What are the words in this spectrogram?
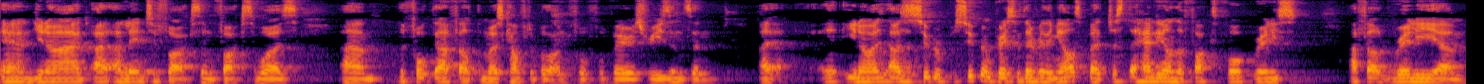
and you know, I, I, I leaned to Fox, and Fox was um, the fork that I felt the most comfortable on for for various reasons, and I. You know, I, I was super super impressed with everything else, but just the handing on the Fox fork really, I felt really um,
